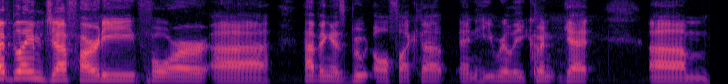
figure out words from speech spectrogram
I blame Jeff Hardy for uh, having his boot all fucked up, and he really couldn't get. Um,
